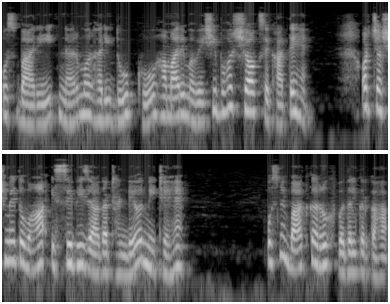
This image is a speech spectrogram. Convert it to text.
اس باریک، نرم اور ہری دھوپ کو ہمارے مویشی بہت شوق سے کھاتے ہیں۔ اور چشمے تو وہاں اس سے بھی زیادہ ٹھنڈے اور میٹھے ہیں۔ اس نے بات کا رخ بدل کر کہا،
